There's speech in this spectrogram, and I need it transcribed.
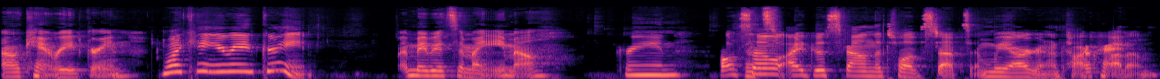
oh, I can't read green. Why can't you read green? Maybe it's in my email. Green. Also, That's- I just found the 12 steps and we are going to talk Okay. about them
